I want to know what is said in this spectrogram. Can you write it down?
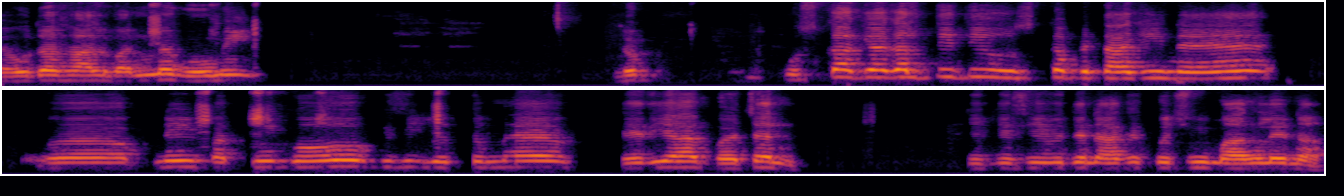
चौदह साल वन में घूमी। लोग उसका क्या गलती थी? उसका पिताजी ने अपनी पत्नी को किसी युद्ध में दे दिया वचन कि किसी भी दिन आके कुछ भी मांग लेना।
